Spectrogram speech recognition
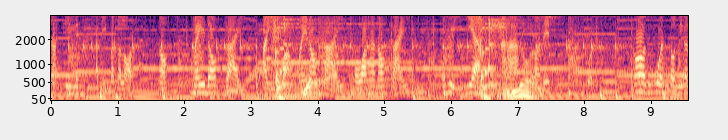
นะจีเล่นอันนี้มาตลอดเนาะไม่นอกใจไอ้ดีกว่าไม่นอกใจ เพราะว่าถ้านอกใจก็คือเหี้ยนะคะเราเล่นทุกคนก็ทุกคนตอนนี้ก็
